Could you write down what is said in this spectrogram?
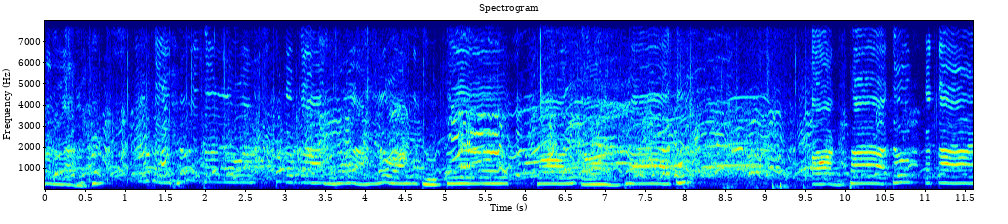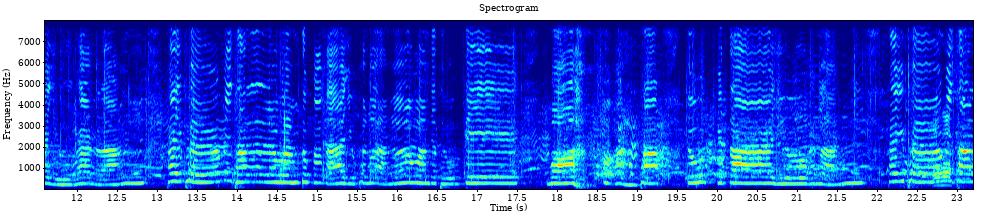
ข้างหลังใครเผลอไม่ทันระวังตุ๊กตาอยู่ข้างหลังระวังจะถูกตีมอนสอนพาตุ๊กตอนพาตุ๊กตาอยู่ข้างหลัง ให้เผลอไม่ทันระวังตุ๊กตาอยู่ข้างหลังระวังจะถูกตีมอนพาตุ๊กตาอยู่ข้างหลัง ให้เผลอไม่ทัน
